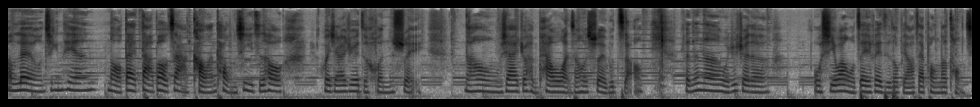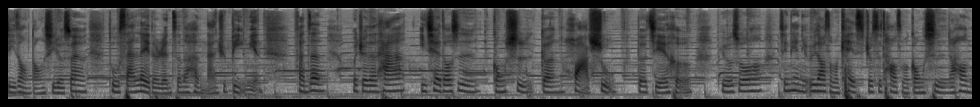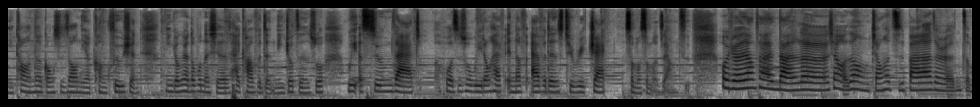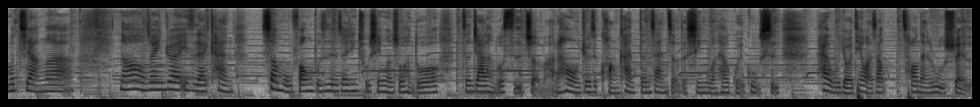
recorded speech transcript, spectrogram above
好累哦！今天脑袋大爆炸，考完统计之后回家就一直昏睡，然后我现在就很怕我晚上会睡不着。反正呢，我就觉得，我希望我这一辈子都不要再碰到统计这种东西了。虽然读三类的人真的很难去避免，反正我觉得它一切都是公式跟话术的结合。比如说，今天你遇到什么 case，就是套什么公式，然后你套完那个公式之后，你的 conclusion，你永远都不能写的太 confident，你就只能说 we assume that，或者是说 we don't have enough evidence to reject 什么什么这样子。我觉得这样太难了，像我这种讲话直巴拉的人怎么讲啊？然后我最近就在一直在看。圣母峰不是最近出新闻说很多增加了很多死者嘛？然后我就是狂看登山者的新闻，还有鬼故事，害我有一天晚上超难入睡了。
